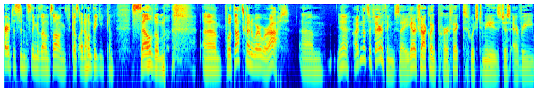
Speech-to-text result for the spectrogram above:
artist didn't sing his own songs because I don't think he can sell them. Um, but that's kind of where we're at. Um, yeah. I think that's a fair thing to say. You get a track like Perfect, which to me is just every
